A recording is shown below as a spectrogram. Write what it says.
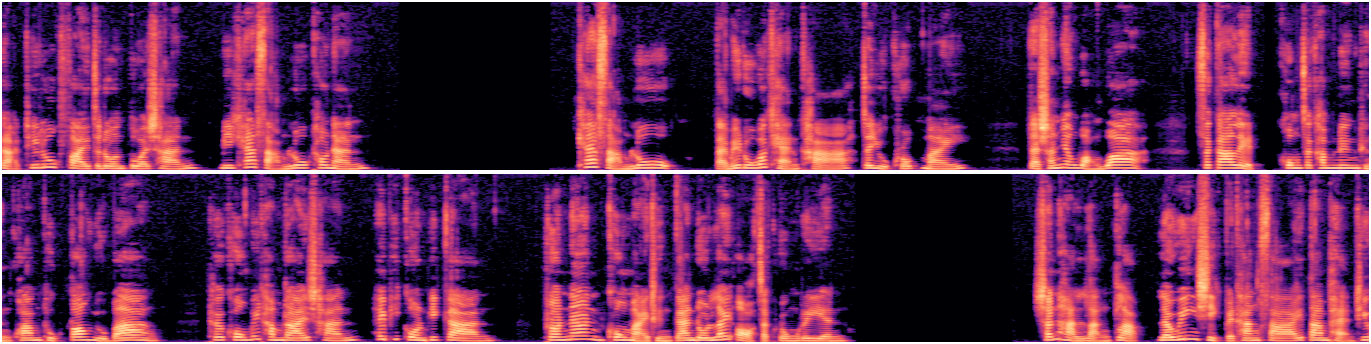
กาสที่ลูกไฟจะโดนตัวฉัน มีแค่สามลูกเท่านั้น แค่สามลูก แต่ไม่รู้ว่าแขนขาจะอยู่ครบไหม แต่ฉันยังหวังว่าสกาเลตคงจะคำนึงถึงความถูกต้องอยู่บ้าง เธอคงไม่ทำร้ายฉันให้พิกลพิการ เพราะนั่นคงหมายถึงการโดนไล่ออกจากโรงเรียน ฉันหันหลังกลับแล้ววิ่งฉีกไปทางซ้ายตามแผนที่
